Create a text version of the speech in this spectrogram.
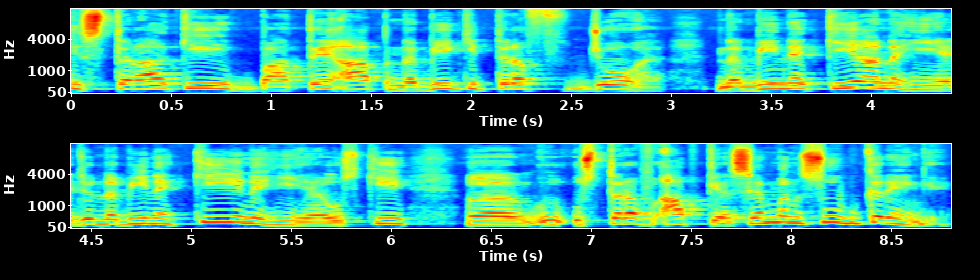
इस तरह की बातें आप नबी की तरफ़ जो है, नबी ने किया नहीं है, जो नबी ने की नहीं है, उसकी उस तरफ़ आप कैसे मंसूब करेंगे?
